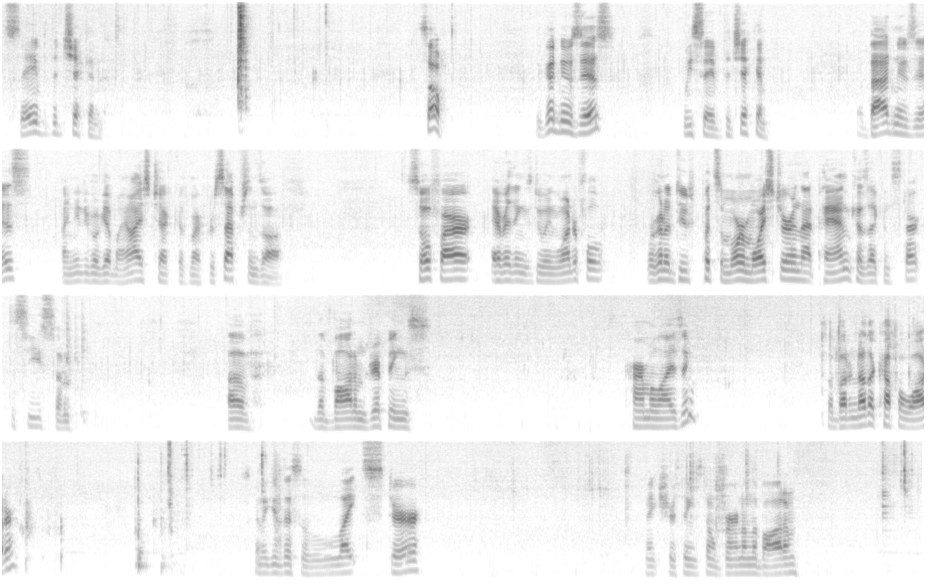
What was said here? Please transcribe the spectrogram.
Saved the chicken. So, the good news is we saved the chicken. The bad news is I need to go get my eyes checked because my perception's off. So far, everything's doing wonderful. We're going to do put some more moisture in that pan because I can start to see some of the bottom drippings caramelizing. So about another cup of water. Just going to give this a light stir. Make sure things don't burn on the bottom.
